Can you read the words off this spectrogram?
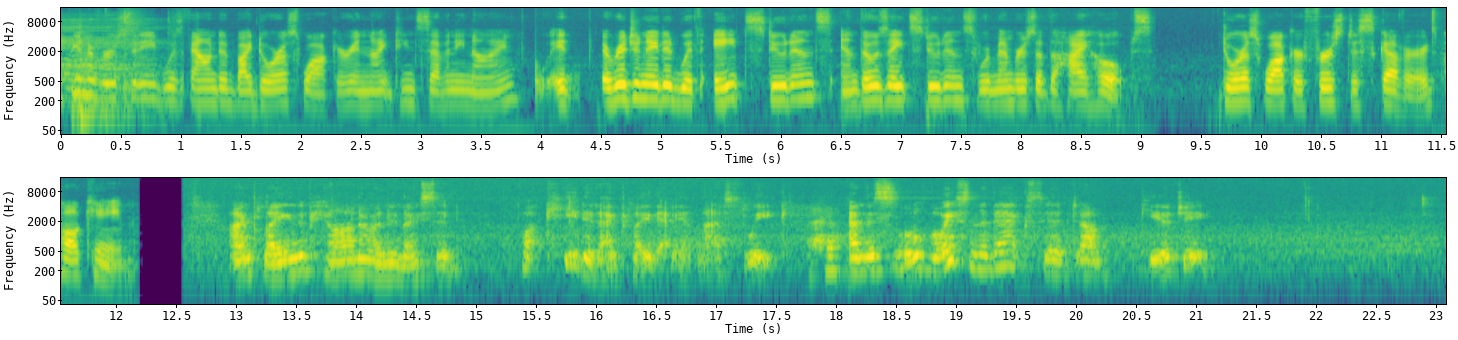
Hope University was founded by Doris Walker in 1979. It originated with eight students, and those eight students were members of the Hi Hopes. Doris Walker first discovered Paul Keen. I'm playing the piano, and I said, What key did I play that in last week? and this little voice in the back said, um, Key of G.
